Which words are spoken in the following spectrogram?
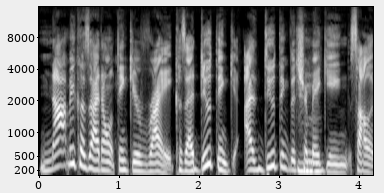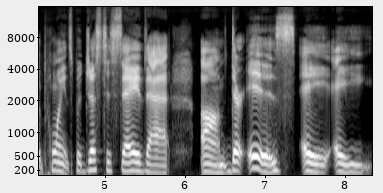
not because I don't think you're right, because I do think I do think that you're Mm-hmm. making solid points, but just to say that um, there is a a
